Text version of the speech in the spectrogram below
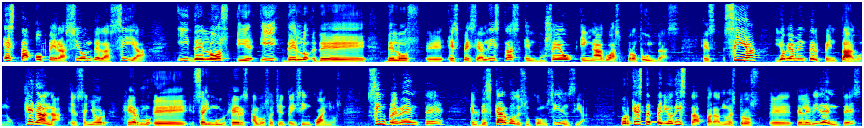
esta operación de la CIA y de los, y, de, de, los eh, especialistas en buceo en aguas profundas? Es CIA y obviamente el Pentágono. ¿Qué gana el señor eh, Seymour Hersh a los 85 años. Simplemente el descargo de su conciencia. Porque este periodista, para nuestros eh, televidentes,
